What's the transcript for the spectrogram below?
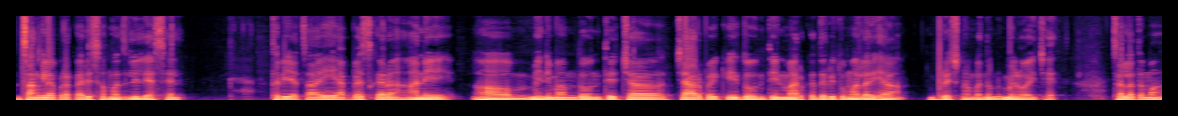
चांगल्या प्रकारे समजलेली असेल. तर याचाही अभ्यास करा आणि मिनिमम दोन ते चार चारपैकी दोन तीन मार्क तरी तुम्हाला ह्या प्रश्नामधून मिळवायचे आहेत. चला तर मग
